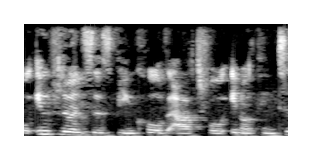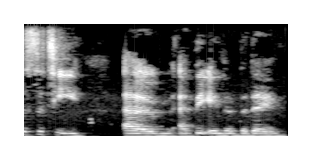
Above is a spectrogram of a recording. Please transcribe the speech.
or influencers being called out for inauthenticity um, at the end of the day.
